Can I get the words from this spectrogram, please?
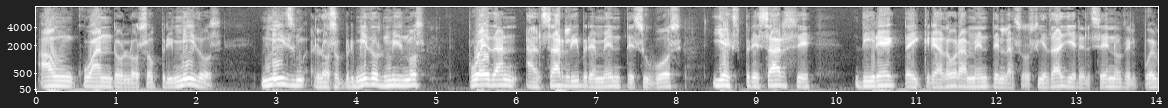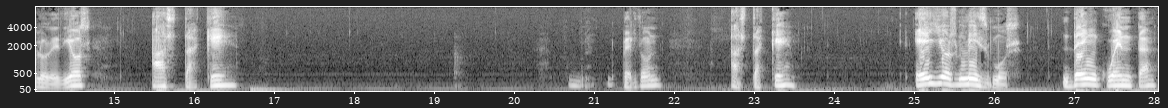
aun cuando los oprimidos, los oprimidos mismos puedan alzar libremente su voz y expresarse directa y creadoramente en la sociedad y en el seno del pueblo de Dios, hasta que perdón, hasta que ellos mismos den cuenta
